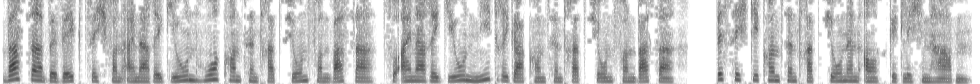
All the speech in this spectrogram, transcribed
Wasser bewegt sich von einer Region hoher Konzentration von Wasser zu einer Region niedriger Konzentration von Wasser, bis sich die Konzentrationen ausgeglichen haben.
